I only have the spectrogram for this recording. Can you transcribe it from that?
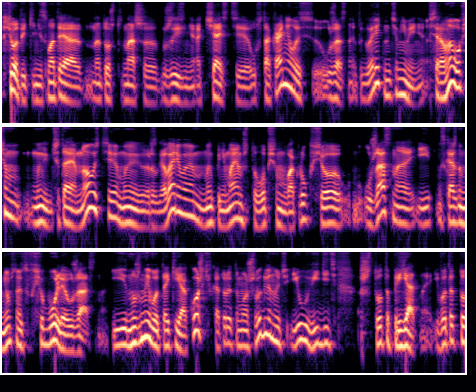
все-таки, несмотря на то, что наша жизнь отчасти устаканилась, ужасно это говорить, но тем не менее. Все равно, в общем, мы читаем новости, мы разговариваем, мы понимаем, что, в общем, вокруг все ужасно, и с каждым днем становится все более ужасно. И нужны вот такие окошки, в которые ты можешь выглянуть и увидеть что-то приятное. И вот это то,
